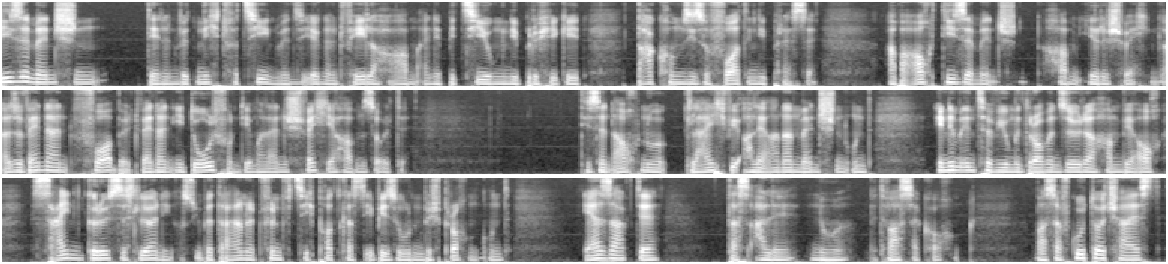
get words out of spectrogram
diese Menschen, denen wird nicht verziehen, wenn sie irgendeinen Fehler haben, eine Beziehung in die Brüche geht. Da kommen sie sofort in die Presse. Aber auch diese Menschen haben ihre Schwächen. Also wenn ein Vorbild, wenn ein Idol von dir mal eine Schwäche haben sollte, die sind auch nur gleich wie alle anderen Menschen. Und in dem Interview mit Robin Söder haben wir auch sein größtes Learning aus über 350 Podcast-Episoden besprochen. Und er sagte, dass alle nur mit Wasser kochen. Was auf gut Deutsch heißt,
